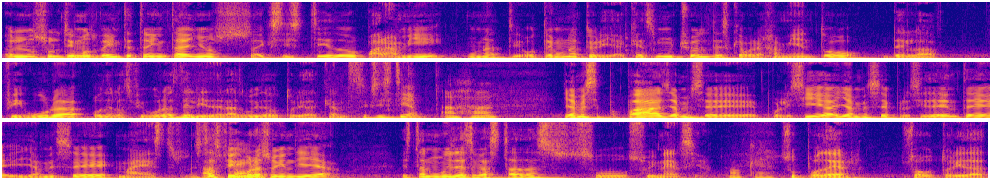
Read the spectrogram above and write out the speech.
en los últimos 20, 30 años ha existido para mí, una, o tengo una teoría, que es mucho el descabrejamiento de la figura o de las figuras de liderazgo y de autoridad que antes existían. Ajá. Llámese papá, llámese policía, llámese presidente y llámese maestro. Estas figuras hoy en día ya están muy desgastadas su, su inercia, su poder, su autoridad.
